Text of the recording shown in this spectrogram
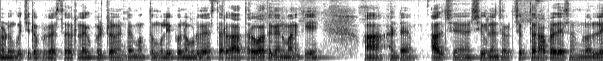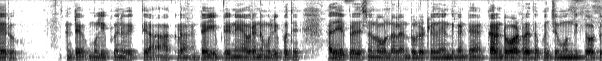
నడుంకి వచ్చేటప్పుడు వేస్తారు లెగ్ ఫస్ట్ డ్రైవ్ అంటే మొత్తం ములిపోయినప్పుడు వేస్తారు. ఆ తర్వాత కానీ మనకి అంటే వాళ్ళు సివిలియన్స్ అక్కడ చెప్తారు ఆ ప్రదేశంలో లేరు. అంటే మునిగిపోయిన వ్యక్తి అక్కడ అంటే ఎప్పుడైనా ఎవరైనా మునిగిపోతే అదే ప్రదేశంలో ఉండాలని రూల్ లేదు ఎందుకంటే కరెంట్ వాటర్ అయితే కొంచెం ముందుకి అటు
